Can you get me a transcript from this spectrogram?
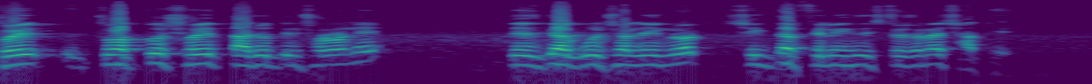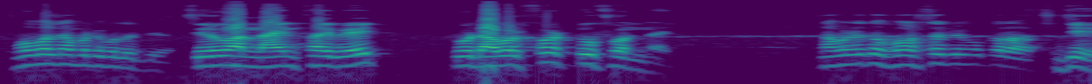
শহীদ চুয়াত্তর শহীদ তাজউদ্দিন সরণে Tejgaon Gulshan link road Sikder filling স্টেশনের সাথে। মোবাইল নাম্বারটি বলে দিও zero one nine five eight two double four two four nine নাম্বারটি তো হোয়াটসঅ্যাপ করা আছে। জি।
